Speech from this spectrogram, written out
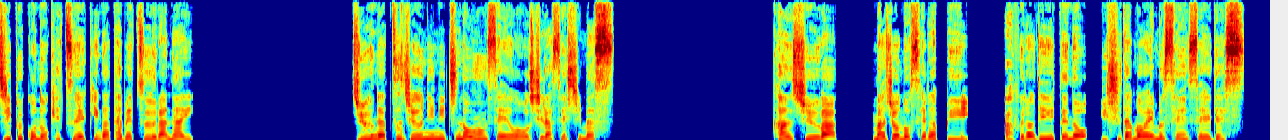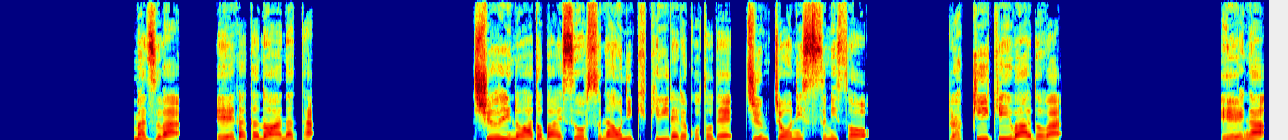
ジプコの血液が食べつ占い。10月12日の運勢をお知らせします。監修は、魔女のセラピー、アフロディーテの石田も M 先生です。まずは、A 型のあなた。周囲のアドバイスを素直に聞き入れることで順調に進みそう。ラッキーキーワードは、映画。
